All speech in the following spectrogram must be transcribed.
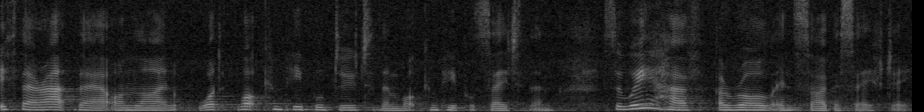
if they're out there online, what, what can people do to them, what can people say to them. So we have a role in cyber safety.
